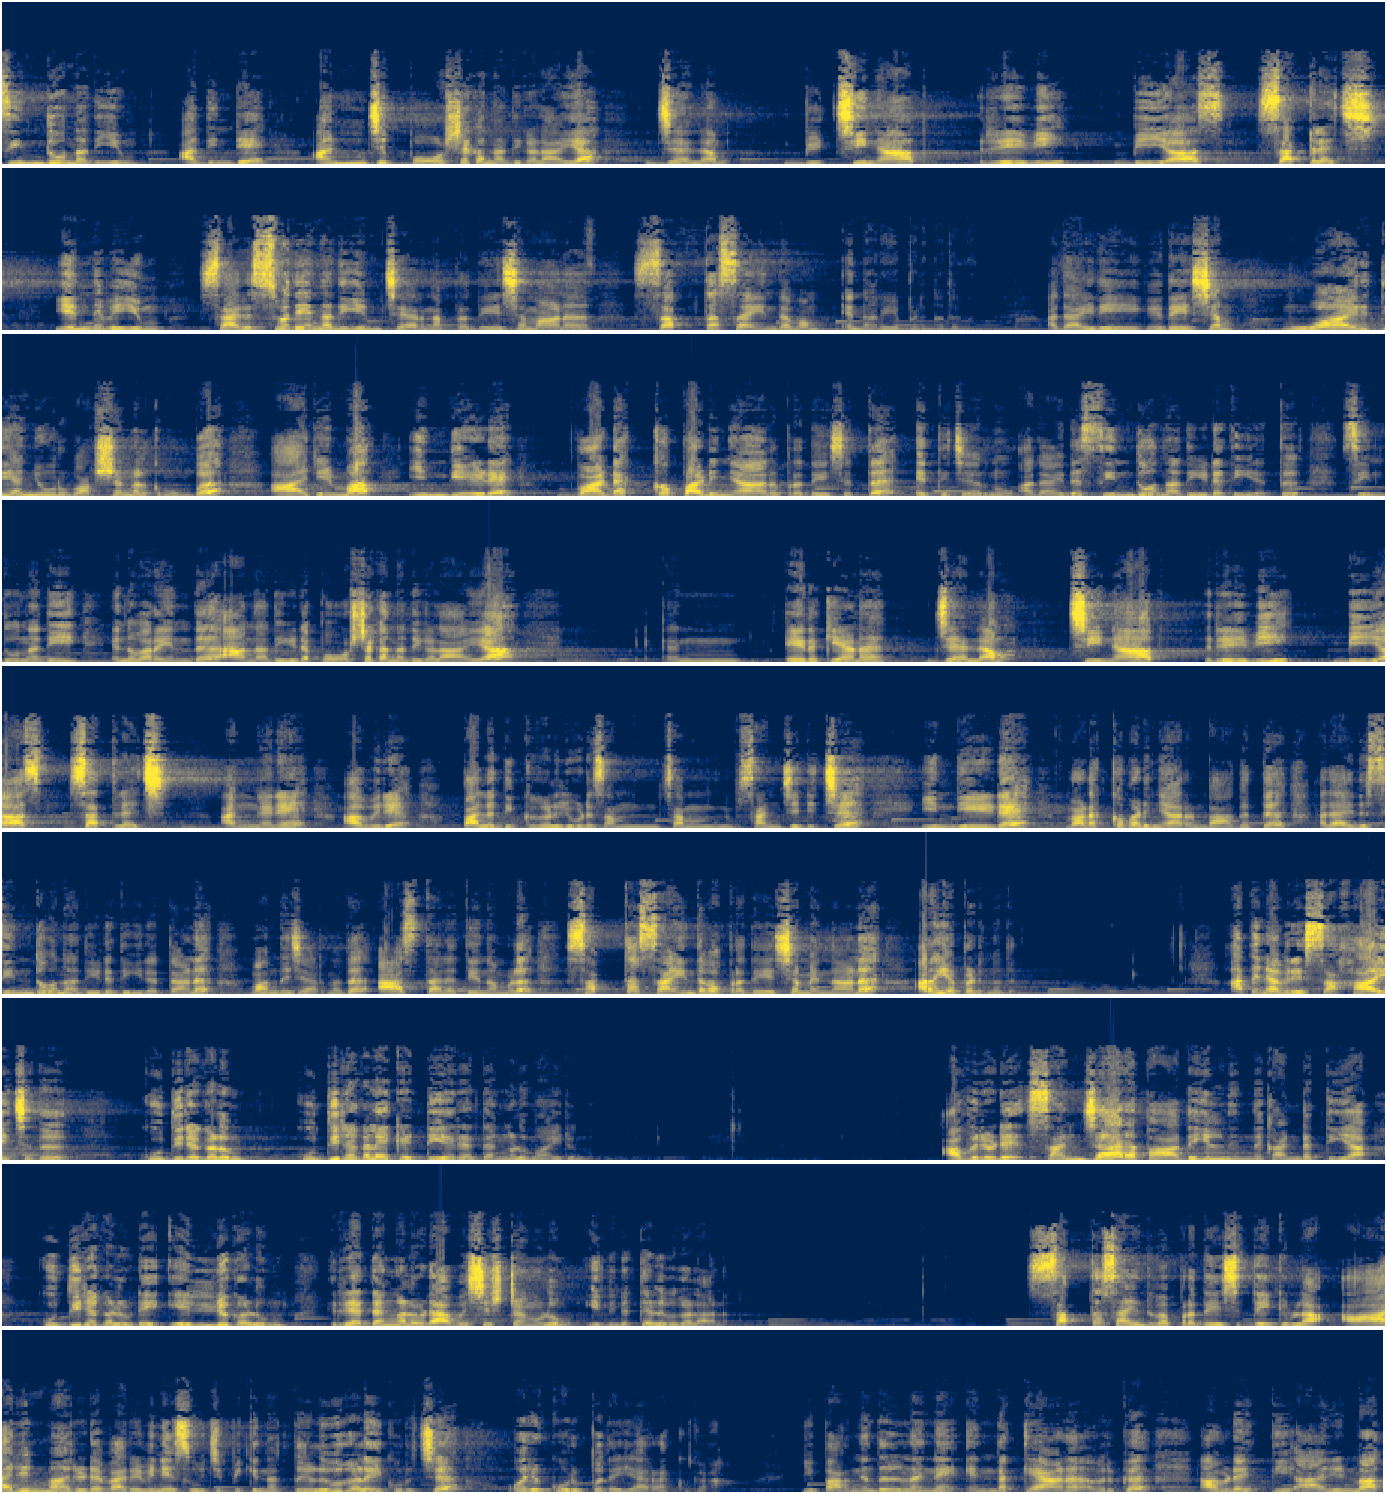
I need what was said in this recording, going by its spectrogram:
സിന്ധു നദിയും അതിന്റെ അഞ്ച് പോഷക നദികളായ ജലം ബിച്ചിനാബ് രവി ബിയാസ് സത്ലജ് എന്നിവയും സരസ്വതി നദിയും ചേർന്ന പ്രദേശമാണ് സപ്ത സൈന്ധവം എന്നറിയപ്പെടുന്നത്. അതായത് ഏകദേശം മൂവായിരത്തി അഞ്ഞൂറ് വർഷങ്ങൾക്ക് മുമ്പ് ആര്യന്മാർ ഇന്ത്യയുടെ വടക്കു പടിഞ്ഞാറ് പ്രദേശത്ത് എത്തിച്ചേർന്നു. അതായത് സിന്ധു നദിയുടെ തീരത്ത്. സിന്ധു നദി എന്ന് പറയുന്നത് ആ നദിയുടെ പോഷക നദികളായ ഏതൊക്കെയാണ്? ജലം ചിനാബ് രവി ബിയാസ് സത്ലജ്. അങ്ങനെ അവർ പല ദിക്കുകളിലൂടെ സഞ്ചരിച്ച് ഇന്ത്യയുടെ വടക്കു പടിഞ്ഞാറൻ ഭാഗത്ത് അതായത് സിന്ധു നദിയുടെ തീരത്താണ് വന്നു ചേർന്നത്. ആ സ്ഥലത്തെ നമ്മൾ സപ്ത സൈന്ധവ പ്രദേശം എന്നാണ് അറിയപ്പെടുന്നത്. അതിനവരെ സഹായിച്ചത് കുതിരകളും കുതിരകളെ കെട്ടിയ രഥങ്ങളുമായിരുന്നു. അവരുടെ സഞ്ചാരപാതയിൽ നിന്ന് കണ്ടെത്തിയ കുതിരകളുടെ എല്ലുകളും രഥങ്ങളുടെ അവശിഷ്ടങ്ങളും ഇതിന് തെളിവുകളാണ്. സപ്ത സൈന്ധവ പ്രദേശത്തേക്കുള്ള ആര്യന്മാരുടെ വരവിനെ സൂചിപ്പിക്കുന്ന തെളിവുകളെക്കുറിച്ച് ഒരു കുറിപ്പ് തയ്യാറാക്കുക. ഈ പറഞ്ഞതിൽ തന്നെ എന്തൊക്കെയാണ് അവർക്ക് അവിടെ എത്തി ആര്യന്മാർ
